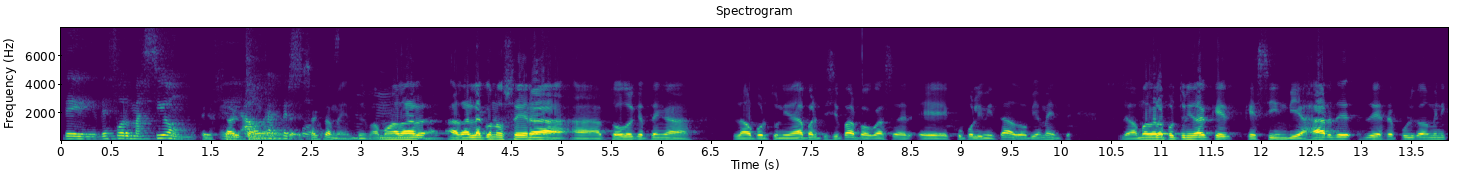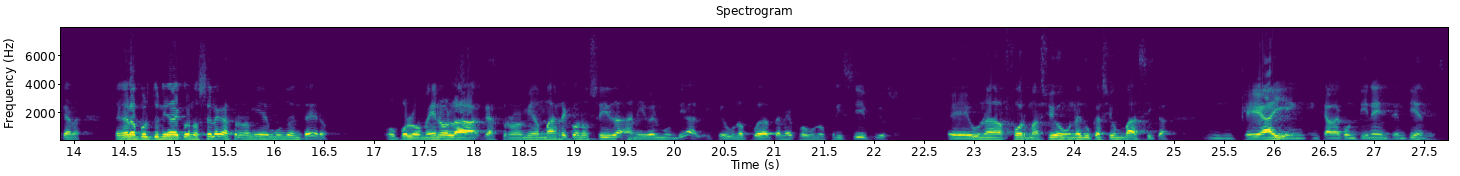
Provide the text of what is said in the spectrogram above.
de, formación exactamente, eh, a otras personas. Exactamente. Vamos a, dar, a darle a conocer a, a, todo el que tenga la oportunidad de participar, porque va a ser eh, cupo limitado, obviamente. Le vamos a dar la oportunidad que, que sin viajar de, de República Dominicana tenga la oportunidad de conocer la gastronomía del mundo entero o por lo menos la gastronomía más reconocida a nivel mundial y que uno pueda tener pues unos principios, eh, una formación, una educación básica mm, que hay en, cada continente, ¿entiendes?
